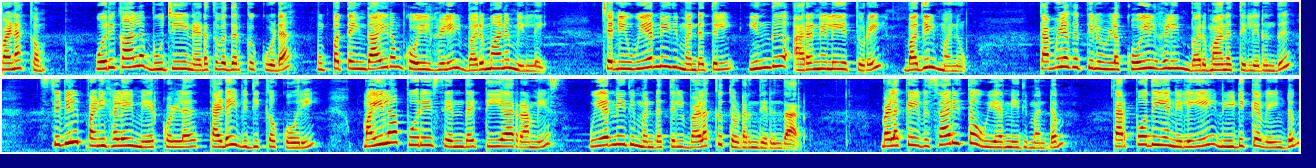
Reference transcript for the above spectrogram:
வணக்கம். ஒரு கால பூஜையை நடத்துவதற்கு கூட முப்பத்தைந்தாயிரம் கோயில்களில் வருமானம் இல்லை. சென்னை உயர்நீதிமன்றத்தில் இந்து அறநிலையத்துறை பதில் மனு. தமிழகத்தில் உள்ள கோயில்களின் வருமானத்திலிருந்து சிவில் பணிகளை மேற்கொள்ள தடை விதிக்க கோரி மயிலாப்பூரை சேர்ந்த டி ஆர் ரமேஷ் உயர்நீதிமன்றத்தில் வழக்கு தொடர்ந்திருந்தார். வழக்கை விசாரித்த உயர்நீதிமன்றம் தற்போதைய நிலையை நீடிக்க வேண்டும்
